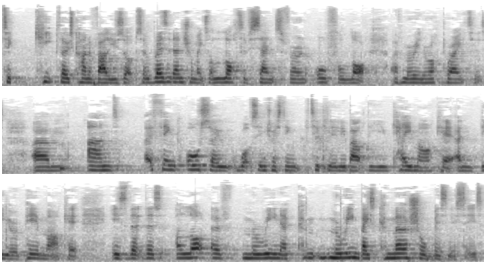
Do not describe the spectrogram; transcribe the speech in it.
to keep those kind of values up. So residential makes a lot of sense for an awful lot of marina operators. Um, and I think also what's interesting, particularly about the UK market and the European market, is that there's a lot of marina, com, marine-based commercial businesses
